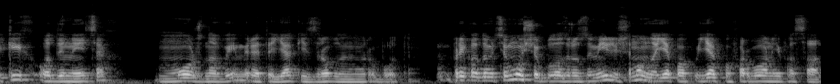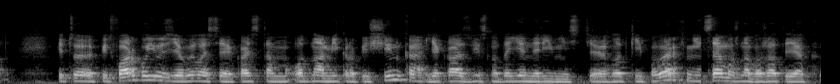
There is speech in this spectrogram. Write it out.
Яких одиницях можна виміряти якість зробленої роботи? Прикладом цьому, щоб було зрозуміліше, мовно є, є пофарбований фасад. Під, е, під фарбою з'явилася якась там одна мікропіщинка, яка, звісно, дає нерівність е, гладкій поверхні. Це можна вважати як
